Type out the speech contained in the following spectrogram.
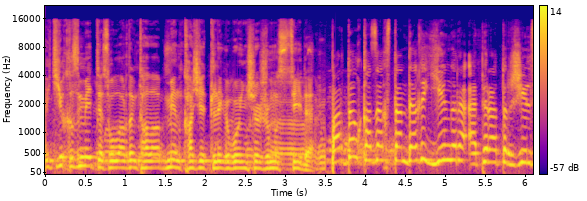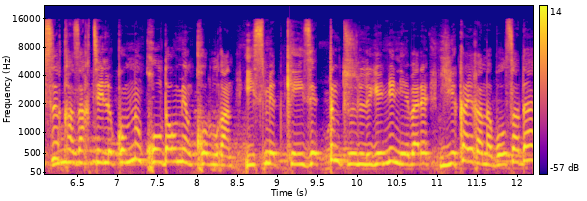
IT қызмет те солардың талабы мен қажеттілігі бойынша жұмыс істейді. Қазақстандағы ең ірі оператор желісі Қазақ Телекомның қолдауымен құрылған. Исмет KZ-тің түзілгеніне небәрі екі ай ғана болса да,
